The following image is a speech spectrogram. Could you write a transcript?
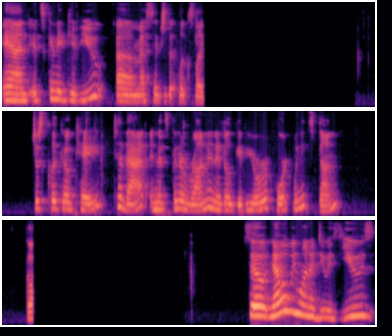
and it's going to give you a message that looks like just click OK to that and it's going to run and it'll give you a report when it's done. Go so now what we want to do is use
